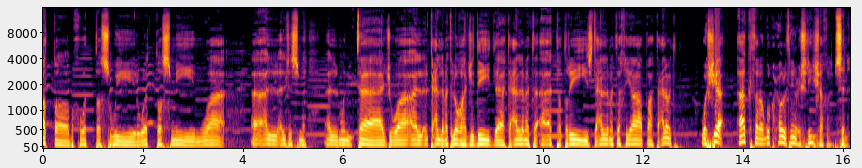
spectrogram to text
الطبخ والتصوير والتصميم و آه، اسمه المونتاج وتعلمت لغة جديدة تعلمت التطريز تعلمت الخياطة تعلمت وأشياء أكثر أقول لك حول 22 شغلة بسنة.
